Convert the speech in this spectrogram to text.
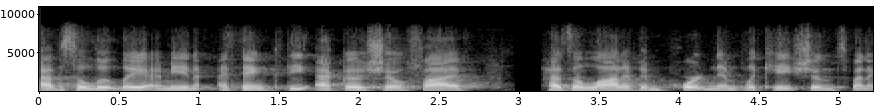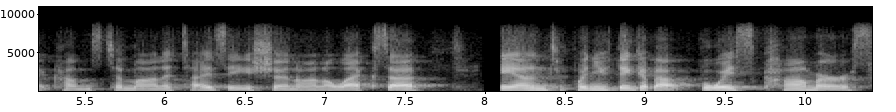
Absolutely. I mean, I think the Echo Show 5 has a lot of important implications when it comes to monetization on Alexa. And when you think about voice commerce,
